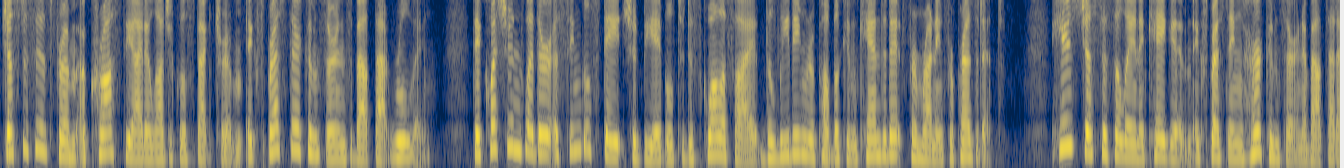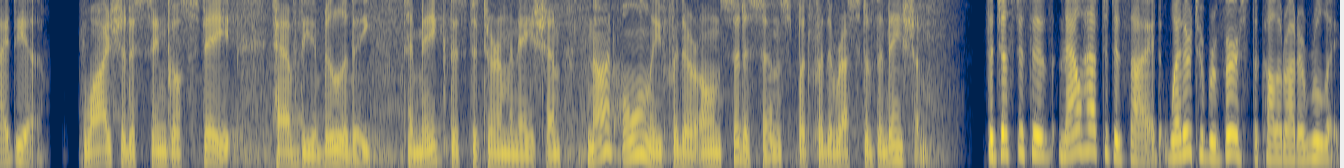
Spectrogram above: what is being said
Justices from across the ideological spectrum expressed their concerns about that ruling. They questioned whether a single state should be able to disqualify the leading Republican candidate from running for president. Here's Justice Elena Kagan expressing her concern about that idea. Why should a single state have the ability to make this determination, not only for their own citizens, but for the rest of the nation? The justices now have to decide whether to reverse the Colorado ruling.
